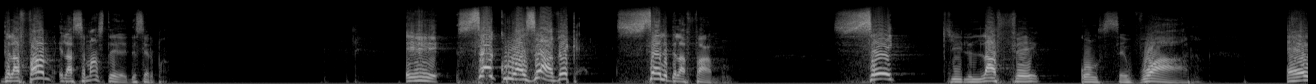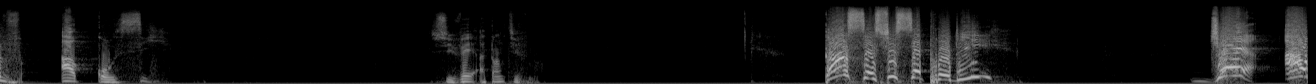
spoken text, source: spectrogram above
de la femme et la semence des serpents. Et c'est croisé avec celle de la femme. C'est qui l'a fait concevoir. Ève a conçu. Suivez attentivement. Quand ceci s'est produit, Dieu a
